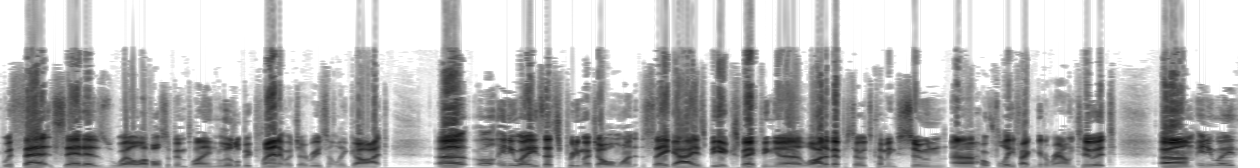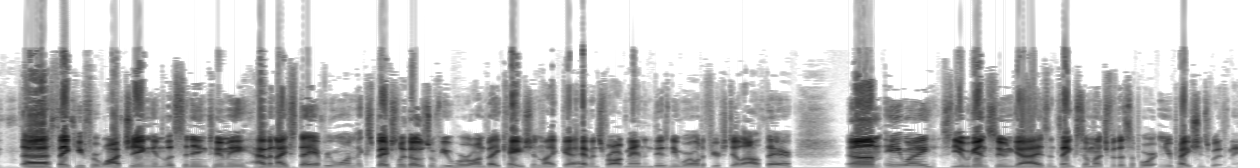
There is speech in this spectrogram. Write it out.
with that said, as well, I've also been playing Little Big Planet, which I recently got. Uh, well, anyways, that's pretty much all I wanted to say, guys. Be expecting a lot of episodes coming soon, uh, hopefully, if I can get around to it. Um, anyway, uh, thank you for watching and listening to me. Have a nice day, everyone, especially those of you who are on vacation, like uh, Heaven's Frogman and Disney World, if you're still out there. Um, anyway, see you again soon, guys, and thanks so much for the support and your patience with me.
